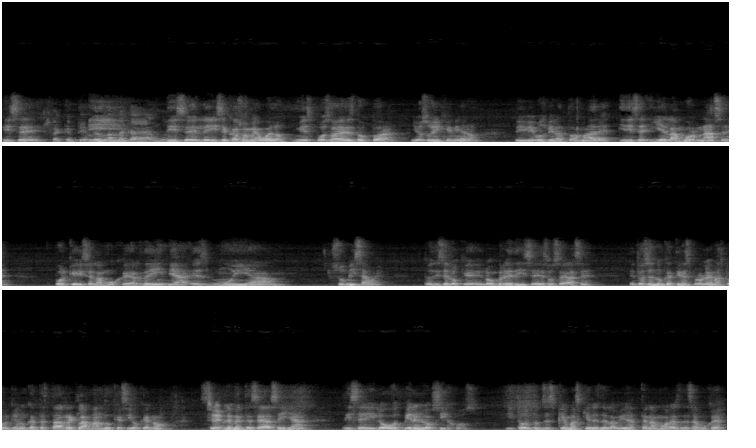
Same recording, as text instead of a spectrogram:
Dice, O sea, que y dice, le hice caso a mi abuelo, mi esposa es doctora, yo soy ingeniero, vivimos bien a toda madre, y dice, y el amor nace porque dice, la mujer de India es muy sumisa, güey. Entonces dice, lo que el hombre dice, eso se hace, entonces nunca tienes problemas porque nunca te estás reclamando que sí o que no, Sí. simplemente se hace y ya, dice, y luego vienen los hijos y todo, entonces, ¿qué más quieres de la vida? Te enamoras de esa mujer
